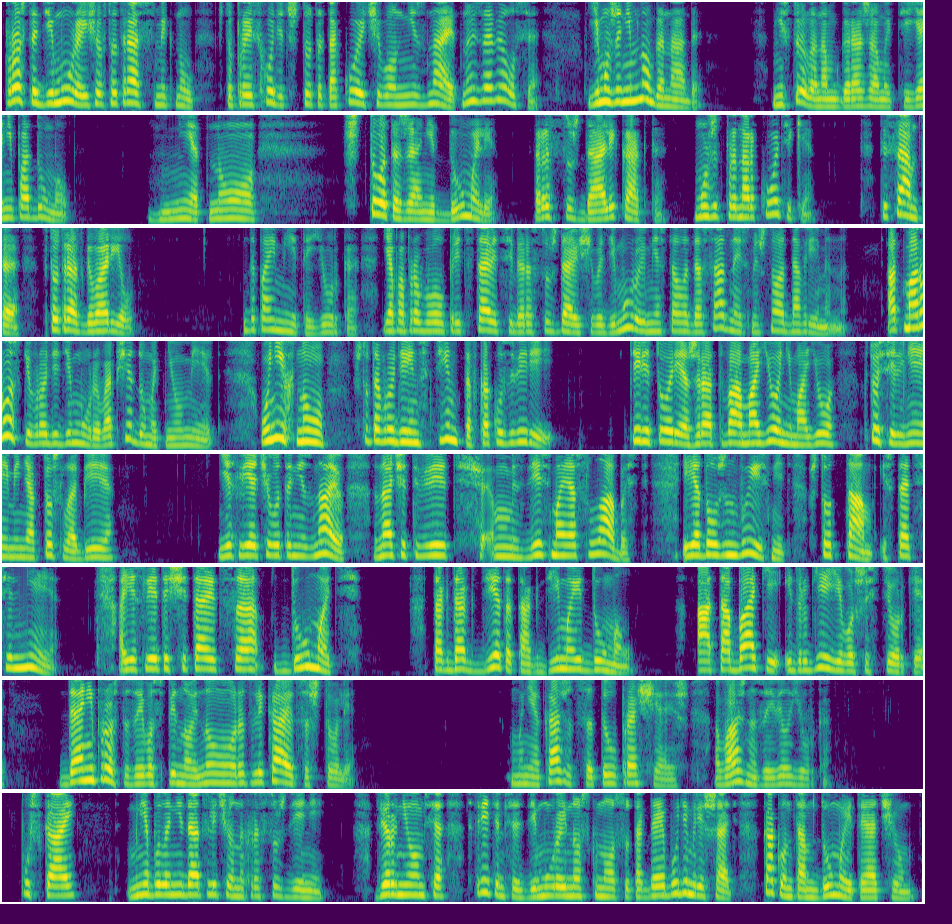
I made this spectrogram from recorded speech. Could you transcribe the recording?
Просто Димура еще в тот раз смекнул, что происходит что-то такое, чего он не знает, ну и завелся. Ему же немного надо. Не стоило нам к гаражам идти, я не подумал. Нет, но что-то же они думали, рассуждали как-то. Может, про наркотики? Ты сам-то в тот раз говорил. Да пойми ты, Юрка, я попробовал представить себе рассуждающего Димуру, и мне стало досадно и смешно одновременно. Отморозки вроде Димуры вообще думать не умеют. У них, ну, что-то вроде инстинктов, как у зверей. Территория, жратва, мое, не мое, кто сильнее меня, кто слабее. Если я чего-то не знаю, значит, ведь здесь моя слабость, и я должен выяснить, что там, и стать сильнее. А если это считается думать, тогда где-то так Дима и думал. А табаки и другие его шестерки, да они просто за его спиной, ну, развлекаются, что ли. «Мне кажется, ты упрощаешь», — важно заявил Юрка. «Пускай. Мне было не до отвлеченных рассуждений. Вернемся, встретимся с Димурой нос к носу, тогда и будем решать, как он там думает и о чем.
